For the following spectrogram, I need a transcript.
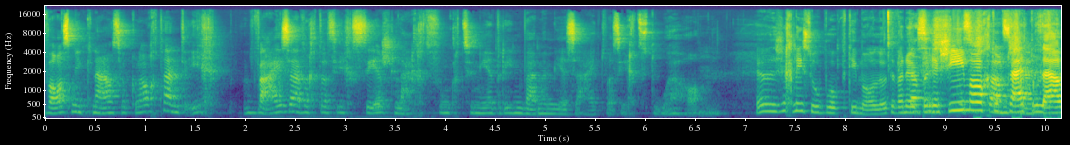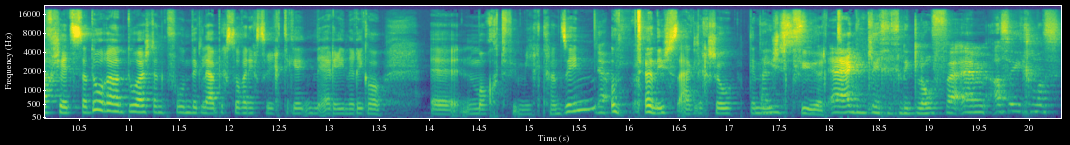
was wir genau so gelacht haben. Ich weiß einfach, dass ich sehr schlecht funktioniere drin, wenn man mir sagt, was ich zu tun habe. Ja, das ist ein bisschen suboptimal, oder? Wenn das jemand Regie macht und sagt, du laufst jetzt da durch und du hast dann gefunden, glaube ich, so, wenn ich es richtig in Erinnerung habe, äh, macht für mich keinen Sinn. Ja. Und dann ist es eigentlich schon der Mist geführt. Eigentlich ein bisschen gelaufen. Ähm, also ich muss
